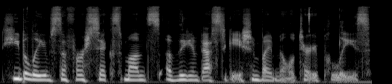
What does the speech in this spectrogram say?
he believes, the first six months of the investigation by military police.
